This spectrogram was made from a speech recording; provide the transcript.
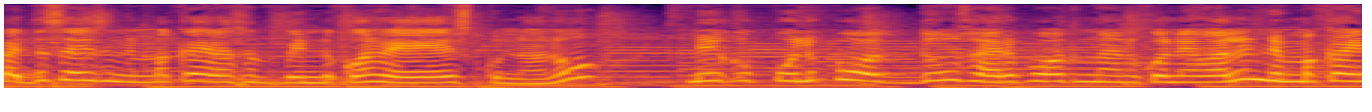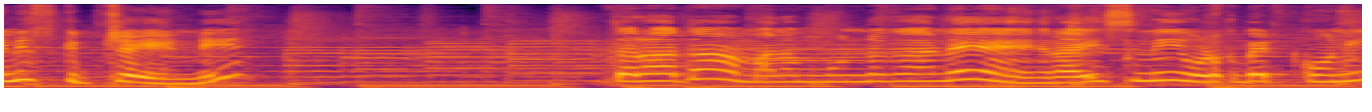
పెద్ద సైజు నిమ్మకాయ రసం పిండుకొని వేసుకున్నాను. మీకు పులుపు వద్దు సరిపోతుంది అనుకునే వాళ్ళు నిమ్మకాయని స్కిప్ చేయండి. తర్వాత మనం ముందుగానే రైస్ని ఉడకబెట్టుకొని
